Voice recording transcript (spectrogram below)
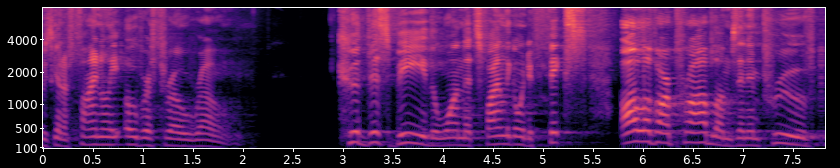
who's going to finally overthrow Rome? Could this be the one that's finally going to fix all of our problems and improve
